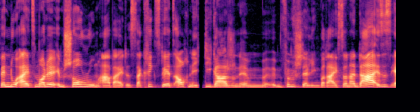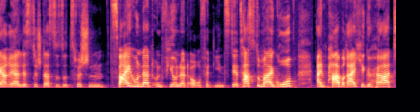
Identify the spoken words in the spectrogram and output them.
wenn du als Model im Showroom arbeitest, da kriegst du jetzt auch nicht die Gagen im, im fünfstelligen Bereich, sondern da ist es eher realistisch, dass du so zwischen 200 und 400 Euro verdienst. Jetzt hast du mal grob ein paar Bereiche gehört,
